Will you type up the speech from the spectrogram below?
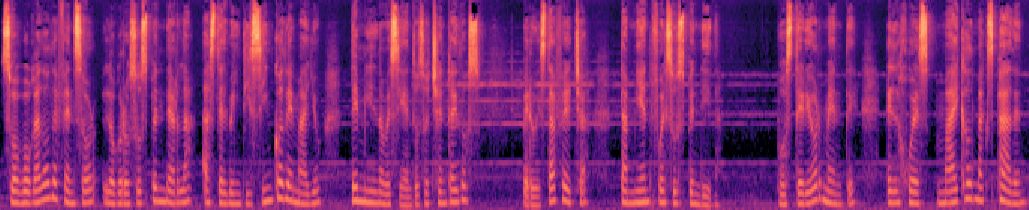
su abogado defensor logró suspenderla hasta el 25 de mayo de 1982, pero esta fecha también fue suspendida. Posteriormente, el juez Michael McSpadden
